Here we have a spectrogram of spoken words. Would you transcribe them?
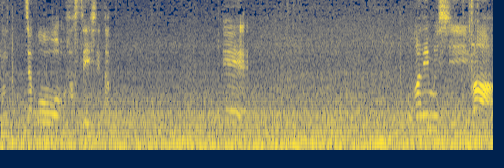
むっちゃこう発生してたコガネムシは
